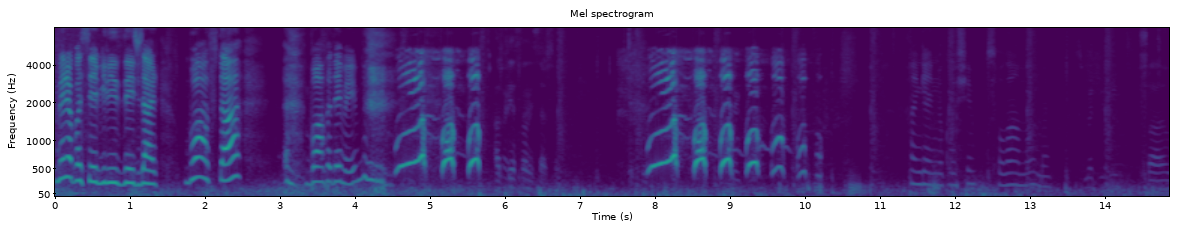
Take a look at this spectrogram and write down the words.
Merhaba sevgili izleyiciler. Bu hafta bu hafta demeyeyim. Arkaya istersen. Hangi elimle konuşayım? Sola ama ben. Sağ ol.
